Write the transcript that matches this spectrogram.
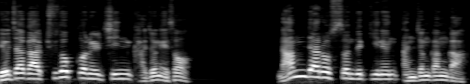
여자가 주도권을 쥔 가정에서 남자로서 느끼는 안정감과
